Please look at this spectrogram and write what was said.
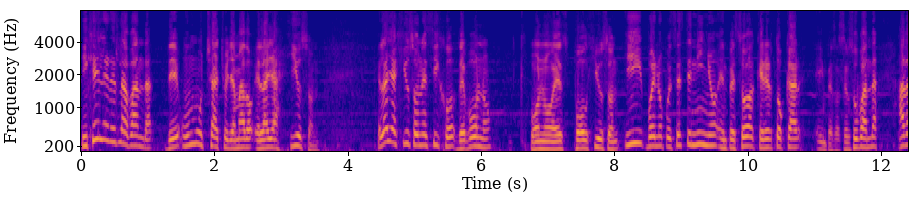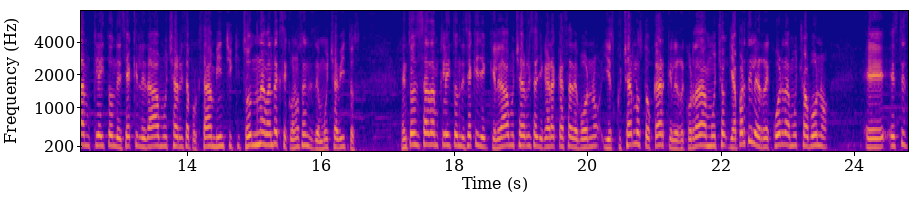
Inhaler es la banda de un muchacho llamado Elijah Hewson. Elijah Hewson es hijo de Bono. Bono es Paul Hewson. Y bueno, pues este niño empezó a querer tocar e empezó a hacer su banda. Adam Clayton decía que le daba mucha risa porque estaban bien chiquitos. Son una banda que se conocen desde muy chavitos. Entonces Adam Clayton decía que, que le daba mucha risa llegar a casa de Bono y escucharlos tocar, que le recordaba mucho, y aparte le recuerda mucho a Bono. Eh, este es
